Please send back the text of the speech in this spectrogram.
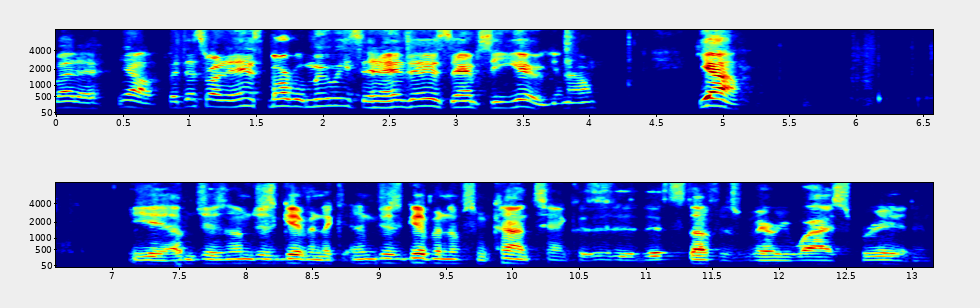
But uh, yeah, but this one is Marvel movies and it is MCU, you know. Yeah, Yeah, I'm just I'm just giving the I'm just giving them some content because this, this stuff is very widespread and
